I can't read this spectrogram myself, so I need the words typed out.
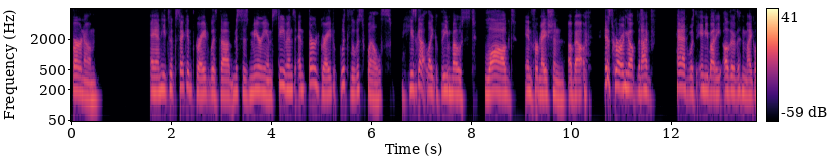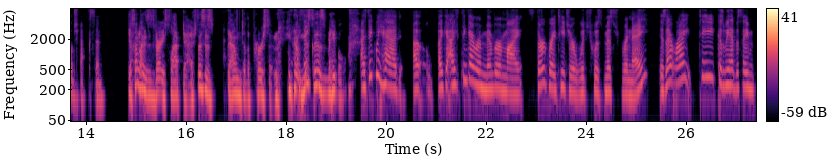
Burnham. And he took second grade with uh, Mrs. Miriam Stevens and third grade with Lewis Wells. He's got like the most logged information about his growing up that I've had with anybody other than Michael Jackson. Yeah, sometimes it's very slapdash. This is down to the person. You know, think- Mrs. Mabel. I think we had, uh, I, I think I remember my third grade teacher, which was Miss Renee. Is that right, T? Because we had the same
